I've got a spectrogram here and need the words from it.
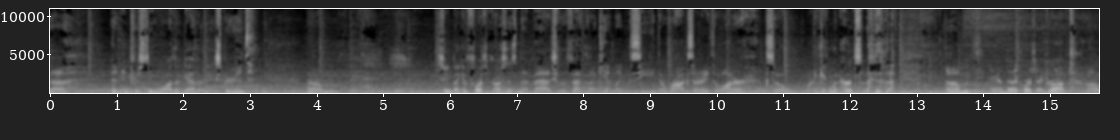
Uh, an interesting water gathering experience. Um, swinging back and forth across isn't that bad, except for the fact that I can't like see the rocks underneath the water, and so when I kick them, it hurts. um, and then, of course, I dropped uh,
